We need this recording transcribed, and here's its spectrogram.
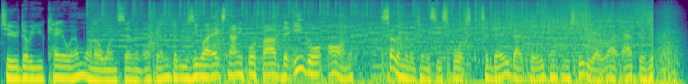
to WKOM 1017 FM, WZYX 945, The Eagle on Southern Middle Tennessee Sports today. Back to the Lee Company studio right after this.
